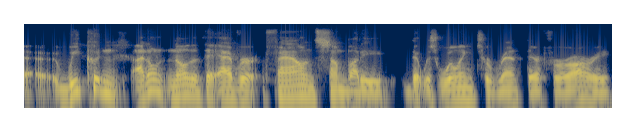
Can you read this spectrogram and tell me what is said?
uh, we couldn't i don't know that they ever found somebody that was willing to rent their ferrari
